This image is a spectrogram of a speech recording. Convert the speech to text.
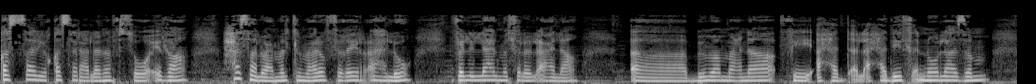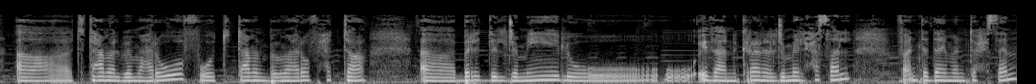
قصر يقصر على نفسه. وإذا حصل وعملت المعروف في غير أهله فلله المثل الأعلى. آه، بما معناه في أحد الأحاديث أنه لازم آه، تتعامل بمعروف وتتعامل بمعروف حتى برد الجميل. وإذا نكران الجميل حصل فأنت دايما تحسن.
